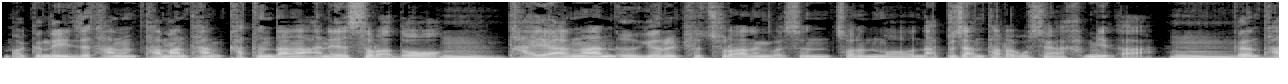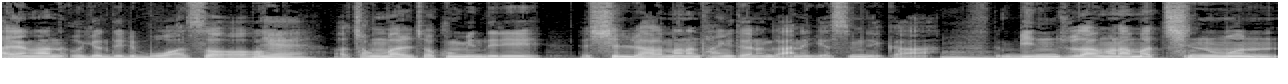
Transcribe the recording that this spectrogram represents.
뭐 근데 이제 당 다만 당 같은 당 안에서라도 음. 다양한 의견을 표출하는 것은 저는 뭐 나쁘지 않다라고 생각합니다. 음. 그런 다양한 의견들이 모아서 예. 어, 정말 저 국민들이 신뢰할 만한 당이 되는 거 아니겠습니까? 음. 민주당은 아마 친문,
